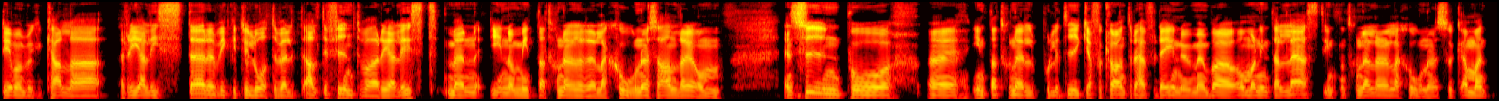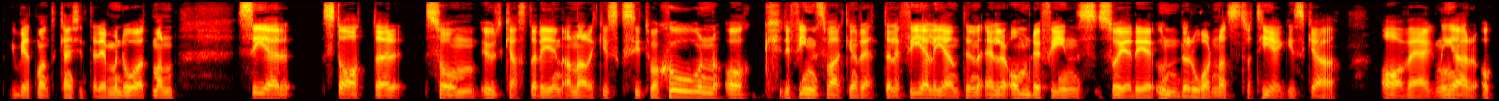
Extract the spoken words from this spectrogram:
det man brukar kalla realister, vilket ju låter väldigt, alltid fint att vara realist, men inom internationella relationer så handlar det om en syn på eh, internationell politik. Jag förklarar inte det här för dig nu, men bara om man inte har läst internationella relationer så man, vet man kanske inte det, men då att man ser stater som utkastade i en anarkisk situation och det finns varken rätt eller fel egentligen, eller om det finns så är det underordnat strategiska avvägningar och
